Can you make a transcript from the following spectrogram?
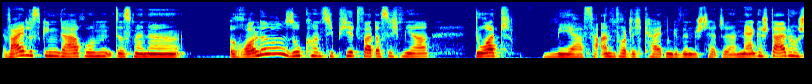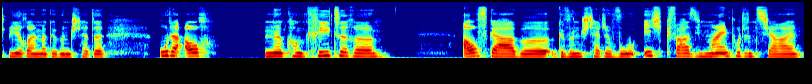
Weil es ging darum, dass meine Rolle so konzipiert war, dass ich mir dort mehr Verantwortlichkeiten gewünscht hätte, mehr Gestaltungsspielräume gewünscht hätte oder auch eine konkretere Aufgabe gewünscht hätte, wo ich quasi mein Potenzial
